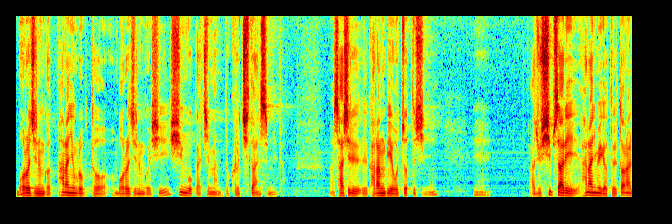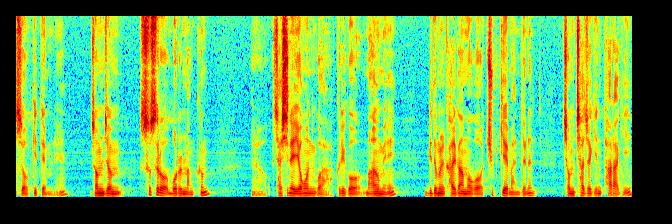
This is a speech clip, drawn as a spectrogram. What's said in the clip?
멀어지는 것, 하나님으로부터 멀어지는 것이 쉬운 것 같지만 또 그렇지도 않습니다. 사실 가랑비에 옷 젖듯이 아주 쉽사리 하나님의 곁을 떠날 수 없기 때문에 점점 스스로 모를 만큼 어, 자신의 영혼과 그리고 마음에 믿음을 갉아먹어 죽게 만드는 점차적인 타락이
